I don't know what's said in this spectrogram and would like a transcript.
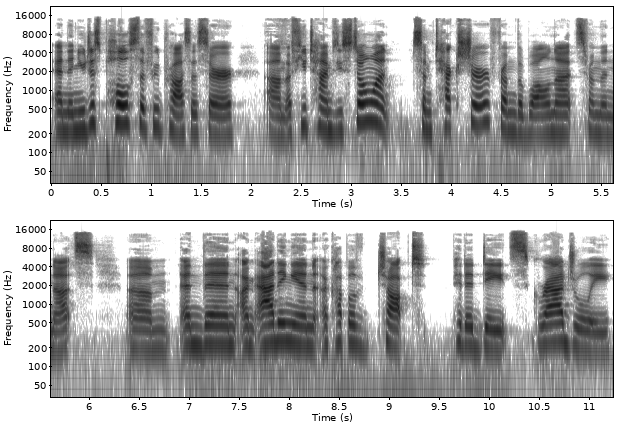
and then you just pulse the food processor um, a few times. You still want some texture from the walnuts, from the nuts, um, and then I'm adding in a cup of chopped pitted dates gradually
